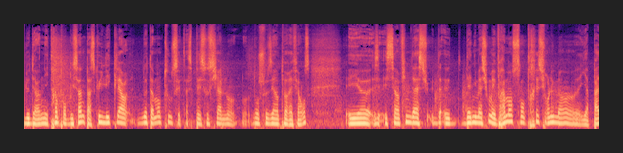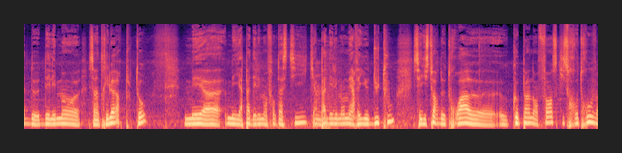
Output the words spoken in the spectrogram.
le dernier train pour Busan parce qu'il éclaire notamment tout cet aspect social dont, je faisais un peu référence. Et euh, c'est- un film d'animation, mais vraiment centré sur l'humain. Il n'y a pas d'éléments. euh, c'est un thriller plutôt. Mais euh, mais il n'y a pas d'éléments fantastiques, il n'y a Mm. pas d'éléments merveilleux du tout. C'est l'histoire de trois euh, copains d'enfance qui se retrouvent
